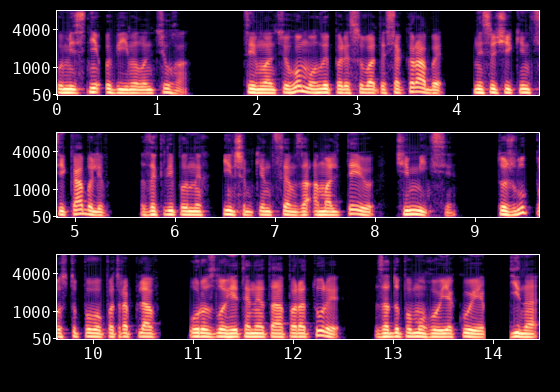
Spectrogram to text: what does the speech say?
у міцні обійми ланцюга. Цим ланцюгом могли пересуватися краби, несучи кінці кабелів, закріплених іншим кінцем за амальтею чи міксі, тож лук поступово потрапляв у розлогі тенета апаратури, за допомогою якої Діна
